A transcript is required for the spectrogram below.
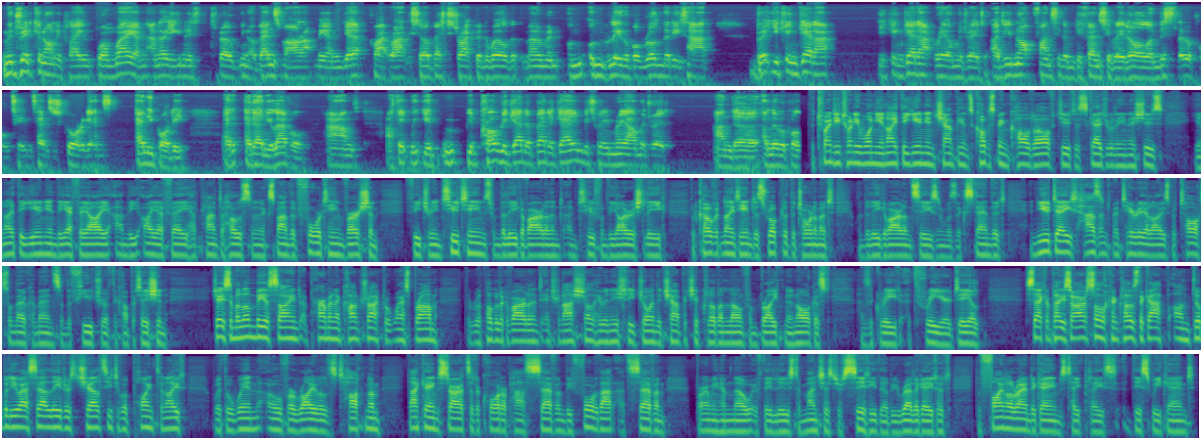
Madrid can only play one way, and I know you're going to throw, you know, Benzema at me, and yeah, quite rightly so, best striker in the world at the moment, Un- unbelievable run that he's had. But you can get at you can get at Real Madrid. I do not fancy them defensively at all, and this Liverpool team tend to score against anybody at, at any level. And I think we, you'd, you'd probably get a better game between Real Madrid and uh, and Liverpool. The 2021 Unite the Union Champions Cup's been called off due to scheduling issues. Unite the Union, the FAI, and the IFA had planned to host an expanded four team version featuring two teams from the League of Ireland and two from the Irish League. But COVID 19 disrupted the tournament when the League of Ireland season was extended. A new date hasn't materialised, but talks will now commence on the future of the competition. Jason Molumby has signed a permanent contract with West Brom. The Republic of Ireland international, who initially joined the Championship club on loan from Brighton in August, has agreed a three year deal. Second place Arsenal can close the gap on WSL leaders Chelsea to a point tonight with a win over rivals Tottenham. That game starts at a quarter past seven. Before that, at seven, Birmingham know if they lose to Manchester City, they'll be relegated. The final round of games take place this weekend.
